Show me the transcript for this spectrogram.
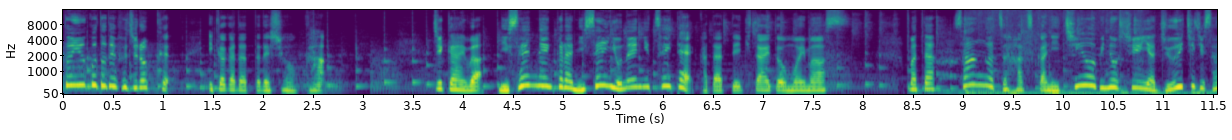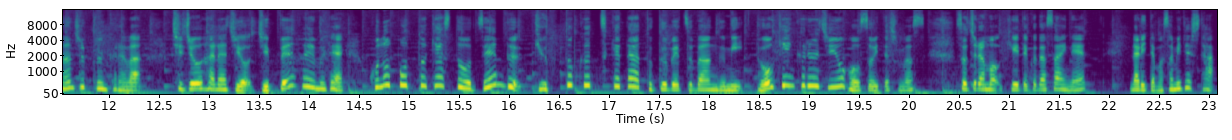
ということでフジロックいかがだったでしょうか？次回は2000年から2004年について語っていきたいと思いますまた3月20日日曜日の深夜11時30分からは地上波ラジオ ZIPFM でこのポッドキャストを全部ぎゅっとくっつけた特別番組「トーキンクルージン」を放送いたします。そちらも聞いてくださいね。成田まさみでした。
